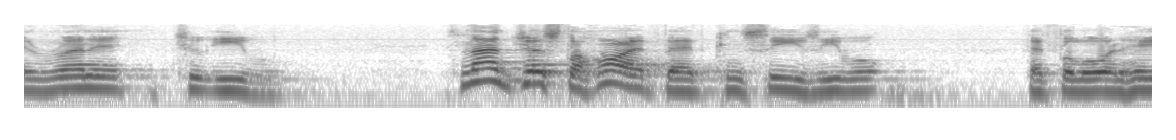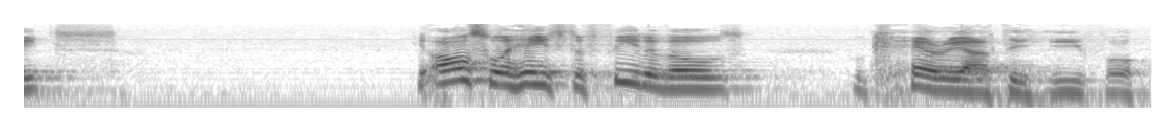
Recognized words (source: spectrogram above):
in running to evil. It's not just the heart that conceives evil that the Lord hates. He also hates the feet of those who carry out the evil.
